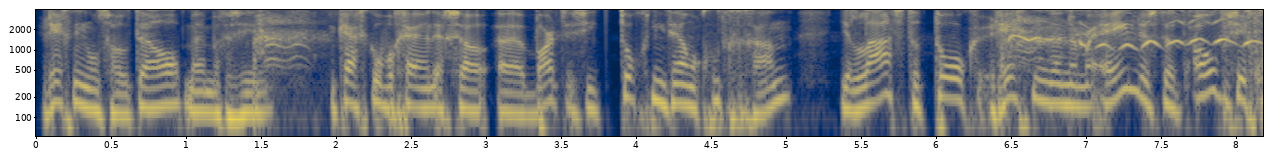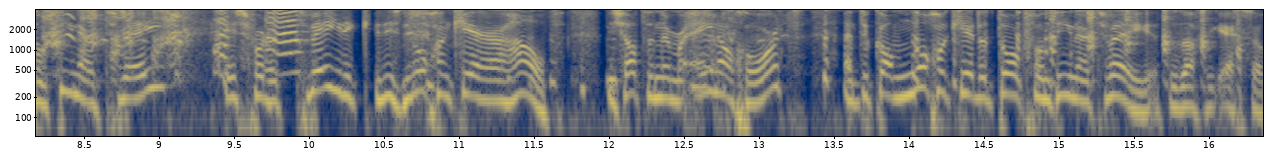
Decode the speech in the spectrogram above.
richting ons hotel met mijn gezin. Dan krijg ik op een gegeven moment echt zo... eh, Bart, is hij toch niet helemaal goed gegaan. Je laatste talk richting de nummer 1. Dus dat overzicht van 10 naar 2 is voor de tweede... Het is nog een keer herhaald. Dus je had de nummer 1 al gehoord. En toen kwam nog een keer de talk van 10 naar 2. Toen dacht ik echt zo...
